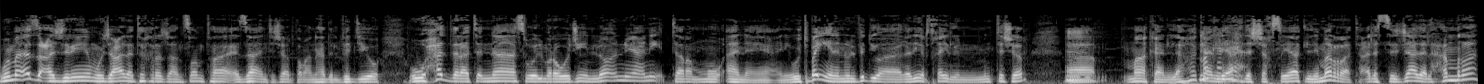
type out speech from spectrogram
وما أزعج ريم وجعلها تخرج عن صمتها إزاء انتشار طبعا هذا الفيديو وحذرت الناس والمروجين له أنه يعني ترى مو أنا يعني وتبين أنه الفيديو آه، غدير تخيل إنه منتشر آه ما كان لها كان, كان لاحدى الشخصيات اللي مرت على السجادة الحمراء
